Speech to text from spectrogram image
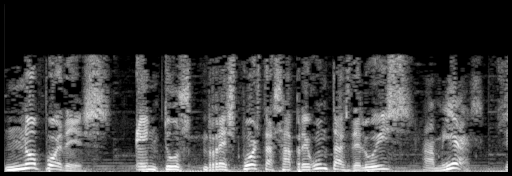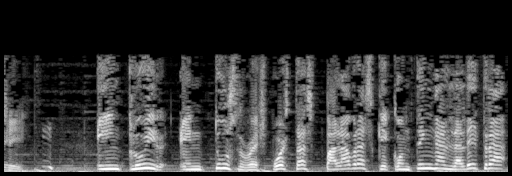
No puedes, en tus respuestas a preguntas de Luis, ¿A mías? sí, incluir en tus respuestas palabras que contengan la letra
